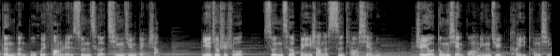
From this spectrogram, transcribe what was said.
根本不会放任孙策清军北上。也就是说，孙策北上的四条线路，只有东线广陵郡可以通行，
